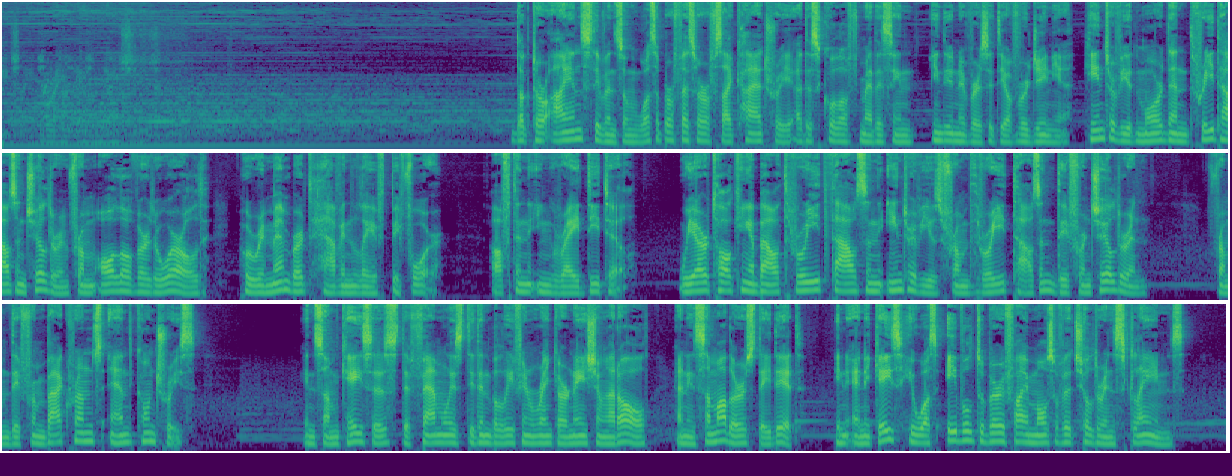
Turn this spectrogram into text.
Dr. Ian Stevenson was a professor of psychiatry at the School of Medicine in the University of Virginia. He interviewed more than 3,000 children from all over the world who remembered having lived before, often in great detail. We are talking about 3,000 interviews from 3,000 different children, from different backgrounds and countries, in some cases, the families didn't believe in reincarnation at all, and in some others, they did. In any case, he was able to verify most of the children's claims.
